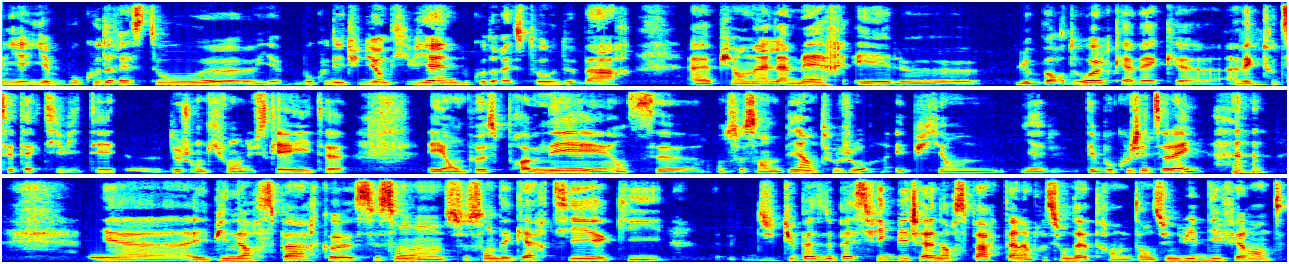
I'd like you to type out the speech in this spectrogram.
il y a, beaucoup de restos, euh, il y a beaucoup d'étudiants qui viennent, beaucoup de restos, de bars. Euh, puis on a la mer et le, le boardwalk avec avec mmh. toute cette activité de, de, gens qui font du skate et on peut se promener et on se on se sent bien toujours. Et puis il y a des beaux couchers de soleil. Et, euh, et, puis North Park, euh, ce sont, ce sont des quartiers qui... Tu, passes de Pacific Beach à North Park, tu as l'impression d'être dans une ville différente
